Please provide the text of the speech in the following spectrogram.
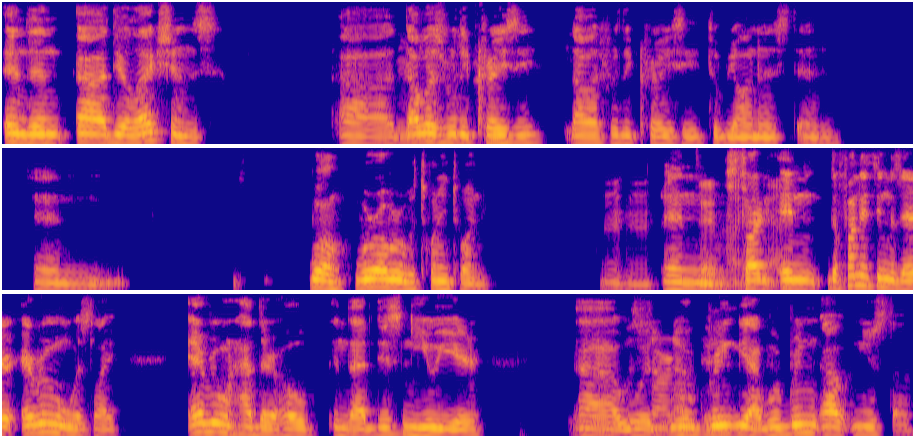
And then uh the elections uh that was really crazy. That was really crazy to be honest. And and well we're over with 2020 hmm and start and the funny thing is everyone was like everyone had their hope in that this new year uh would good. bring yeah will bring out new stuff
